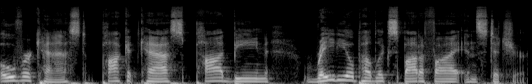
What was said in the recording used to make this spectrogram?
Overcast, Pocket Casts, Podbean, Radio Public, Spotify, and Stitcher.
